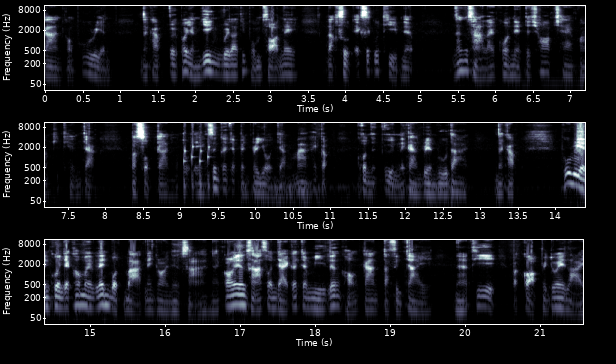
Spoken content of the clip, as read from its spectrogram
การณ์ของผู้เรียนนะครับโดยเฉพาะอย่างยิ่งเวลาที่ผมสอนในหลักสูตร Executive เนี่ยนักศึกษาหลายคนเนี่ยจะชอบแชร์ความคิดเห็นจากประสบการณ์ของตัวเอง ซึ่งก็จะเป็นประโยชน์อย่างมากให้กับคนอื่นๆในการเรียนรู้ได้ นะครับผู้เรียนควรจะเข้ามาเล่นบทบาทในกรณีศึกษานะกรณีศึกษาส่วนใหญ่ก็จะมีเรื่องของการตัดสินใจนะที่ประกอบไปด้วยหลาย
